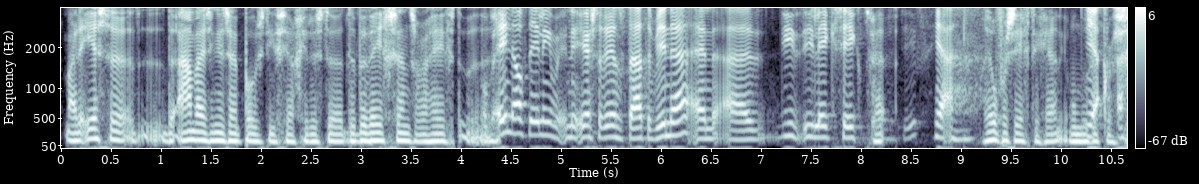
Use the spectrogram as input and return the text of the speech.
Maar de eerste, de aanwijzingen zijn positief, zeg je. Dus de, de beweegsensor heeft... Uh, Op één afdeling we de eerste resultaten binnen. En uh, die, die leken zeker positief. Ja. Heel voorzichtig, hè, die onderzoekers.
